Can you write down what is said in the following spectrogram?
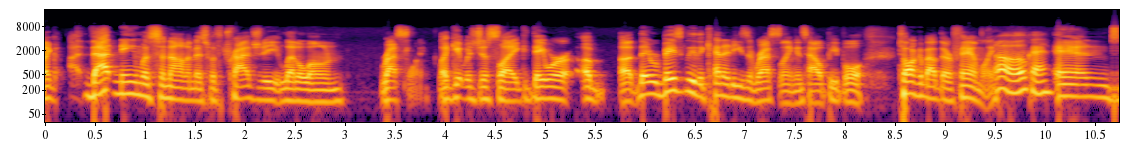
like that name was synonymous with tragedy, let alone wrestling. Like it was just like they were a, uh, they were basically the Kennedys of wrestling is how people talk about their family. Oh, okay. And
